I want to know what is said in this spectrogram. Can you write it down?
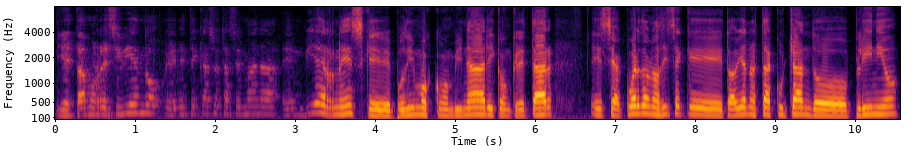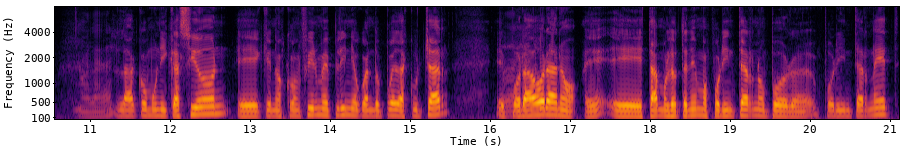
Y estamos recibiendo, en este caso esta semana, en viernes, que pudimos combinar y concretar ese acuerdo. Nos dice que todavía no está escuchando Plinio la comunicación, eh, que nos confirme Plinio cuando pueda escuchar. Eh, por ahora no, eh, eh, estamos, lo tenemos por interno por, por internet,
